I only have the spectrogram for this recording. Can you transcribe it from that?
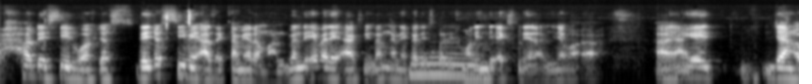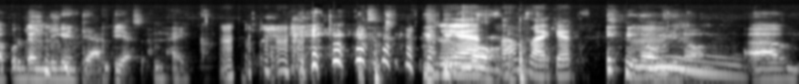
how they see it was just they just see me as a cameraman. Whenever they ask me, "Nan nga nekk this for this morning," they explain am ñu ne ma ah yaa ngi jàng pour dem liggéey GRTS. I'm like, yeah, no. sounds like it. no, you know, mm. um,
